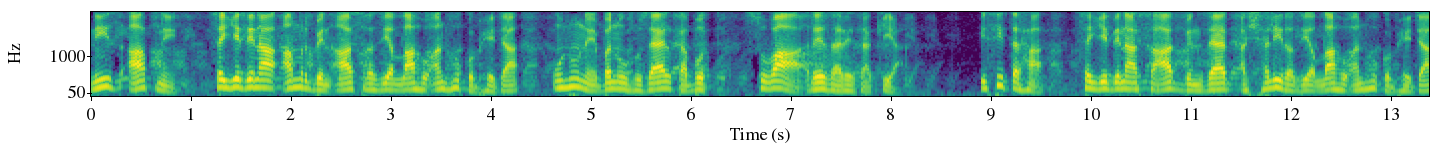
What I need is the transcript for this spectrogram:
نیز آپ نے سیدنا امر بن آس رضی اللہ عنہ کو بھیجا، انہوں نے بنو حزیل کا بت سوا ریزا ریزا کیا۔ اسی طرح سیدنا سعد بن زید اشلی رضی اللہ عنہ کو بھیجا،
